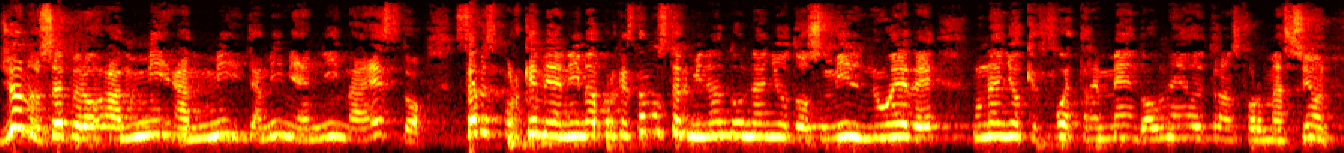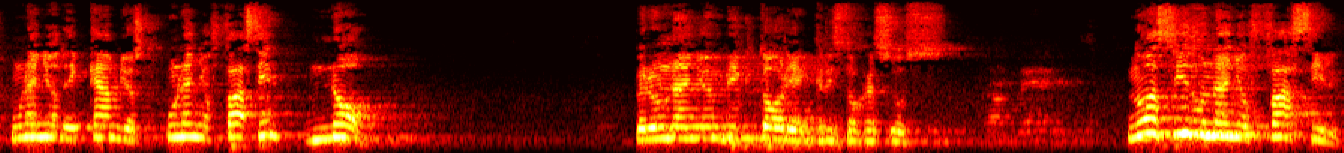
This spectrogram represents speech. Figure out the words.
Yo no sé, pero a mí, a mí, a mí me anima esto. ¿Sabes por qué me anima? Porque estamos terminando un año 2009, un año que fue tremendo, un año de transformación, un año de cambios, un año fácil, no. Pero un año en victoria en Cristo Jesús. No ha sido un año fácil,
